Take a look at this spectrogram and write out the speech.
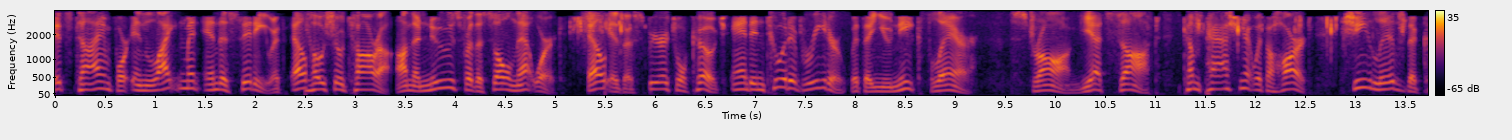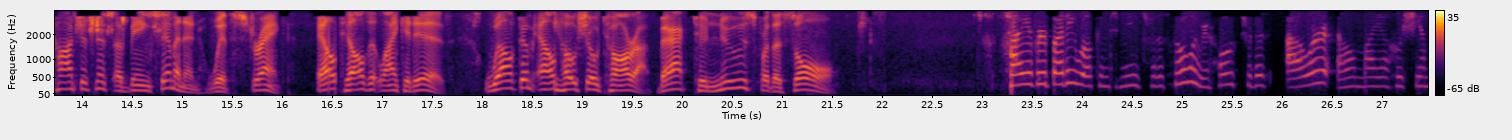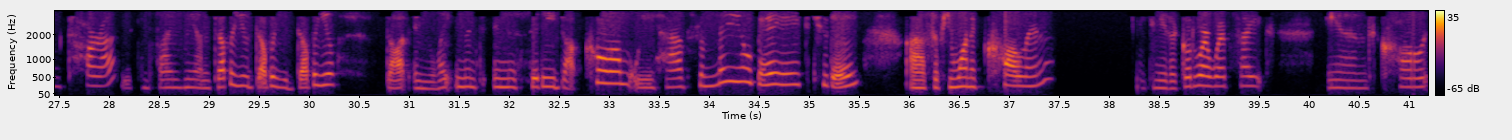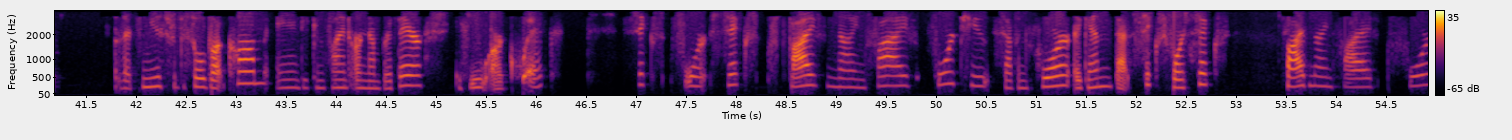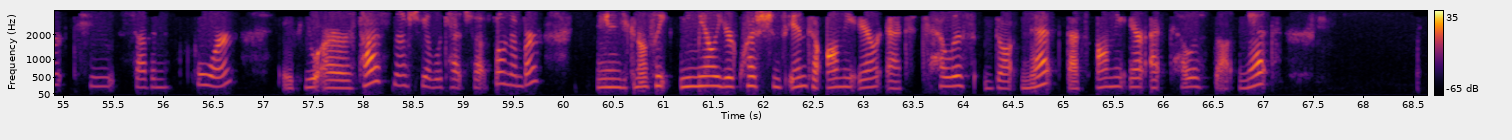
It's time for Enlightenment in the City with Elle Hoshotara on the News for the Soul Network. Elle is a spiritual coach and intuitive reader with a unique flair. Strong yet soft, compassionate with a heart, she lives the consciousness of being feminine with strength. Elle tells it like it is. Welcome Elle Hoshotara back to News for the Soul. Hi, everybody. Welcome to News for the Soul. I'm your host for this hour, Elle Maya Hoshiam Tara. You can find me on www.enlightenmentinthecity.com. We have some mailbag today. Uh, so if you want to call in, you can either go to our website and call that's newsforthesoul.com, and you can find our number there. If you are quick, 646-595-4274. Again, that's 646 595-4274 if you are fast enough to be able to catch that phone number. And you can also email your questions in to on the air at telus.net. That's on the air at telus.net.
